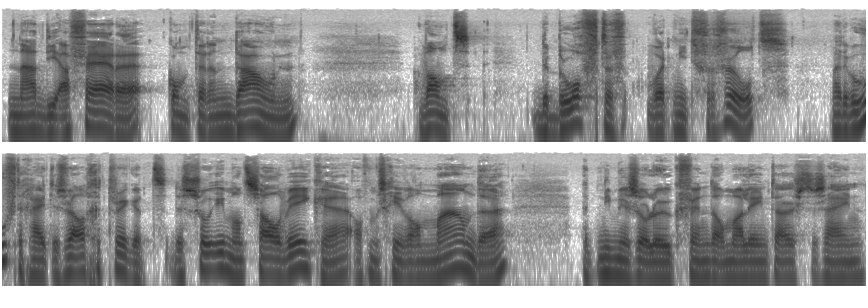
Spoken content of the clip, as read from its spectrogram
na die affaire komt er een down. Want de belofte wordt niet vervuld, maar de behoeftigheid is wel getriggerd. Dus zo iemand zal weken, of misschien wel maanden, het niet meer zo leuk vinden om alleen thuis te zijn.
